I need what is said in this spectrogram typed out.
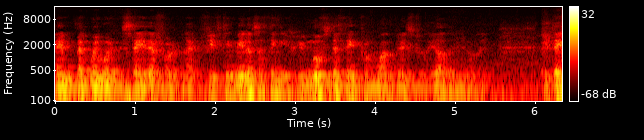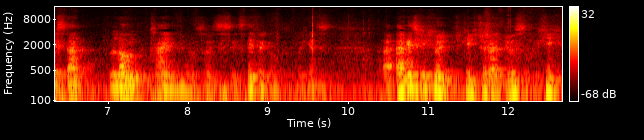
and but we would stay there for like 15 minutes. I think if he moves the thing from one place to the other, you know, like, it takes that long time, you know, so it's it's difficult. I guess I, I guess he should he should have used he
